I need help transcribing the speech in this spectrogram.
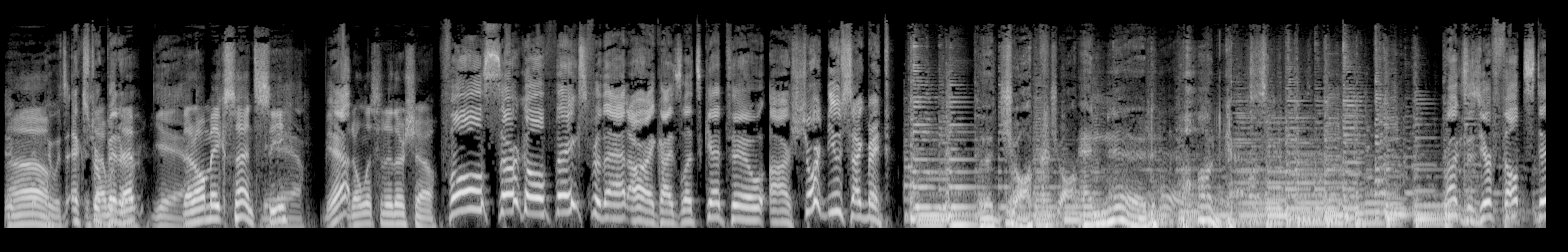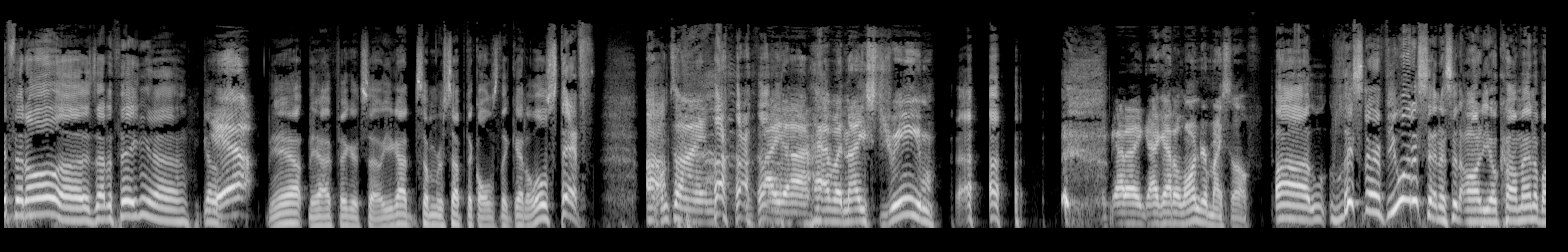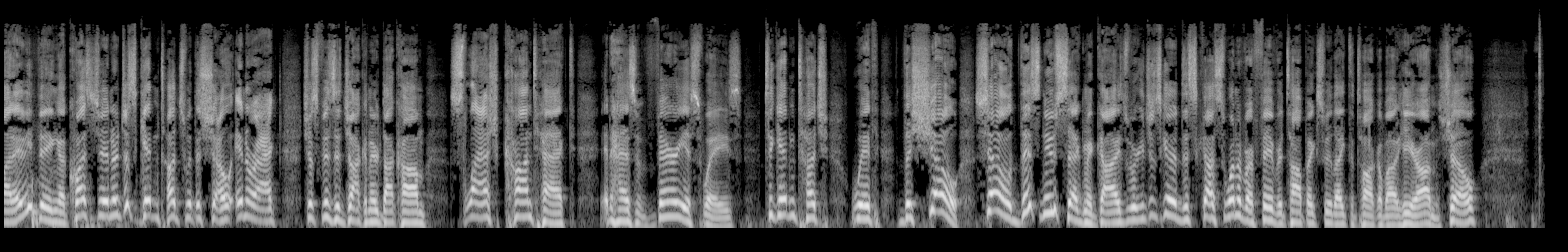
it, Oh. it was extra that bitter. that- yeah, That all makes sense. See, yeah, yeah. I don't listen to their show. Full circle. Thanks for that. All right, guys, let's get to our short news segment. The Jock and Nerd Podcast. Rugs, is your felt stiff at all? Uh, is that a thing? Uh, you got a- Yeah. yeah, yeah. I figured so. You got some receptacles that get a little stiff. Sometimes if I uh, have a nice dream, I gotta I gotta launder myself. Uh, listener, if you want to send us an audio comment about anything, a question, or just get in touch with the show, interact, just visit jockandnerd.com slash contact. It has various ways to get in touch with the show. So this new segment, guys, we're just going to discuss one of our favorite topics we like to talk about here on the show.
